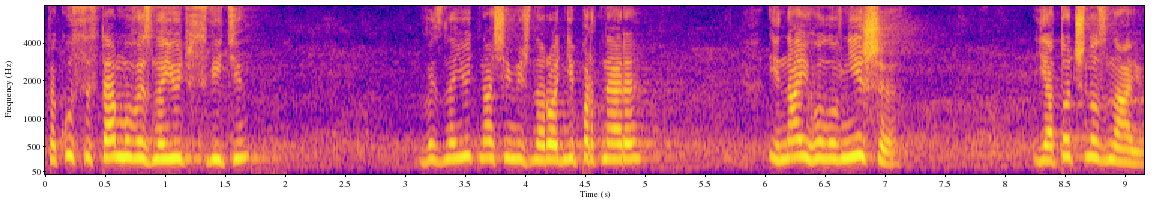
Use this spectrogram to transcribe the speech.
таку систему визнають в світі, визнають наші міжнародні партнери. І найголовніше, я точно знаю,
